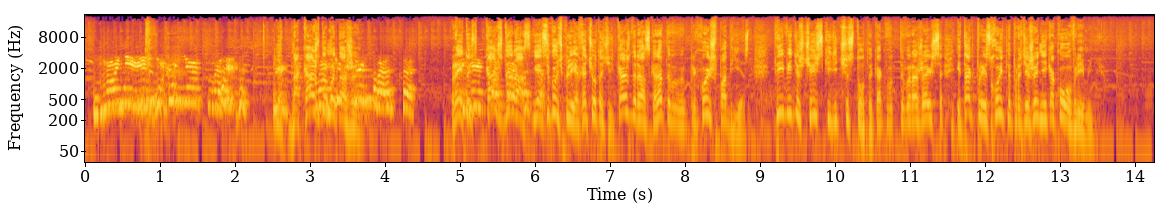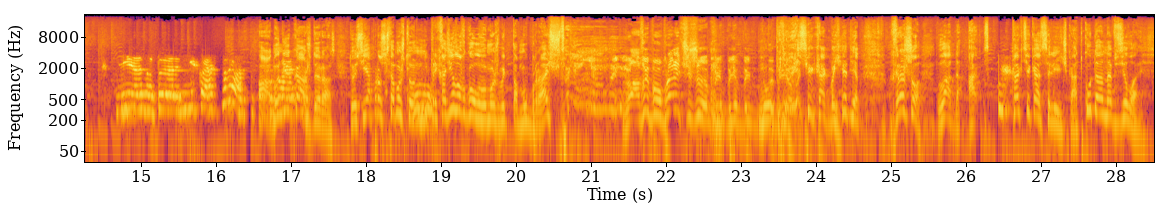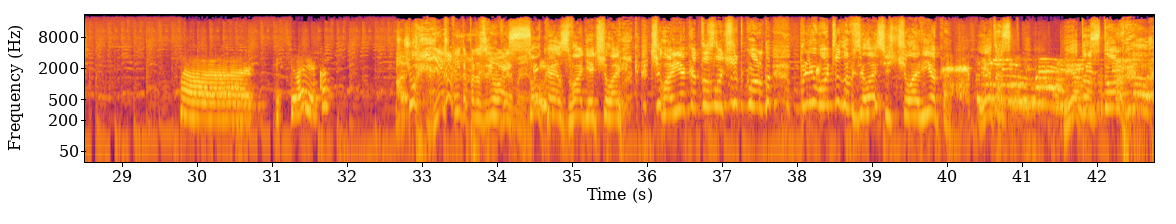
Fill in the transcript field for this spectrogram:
Ну, не везде, конечно. Нет, на каждом Ну, этаже? просто. Рэй, то есть каждый раз, я секундочку, Ли, я хочу уточнить, каждый раз, когда ты приходишь в подъезд, ты видишь человеческие нечистоты, как вот ты выражаешься, и так происходит на протяжении какого времени? Нет, это не каждый раз. А, ну не каждый раз. То есть я просто к тому, что не приходило в голову, может быть, там убрать, что ли? Ну, а вы бы убрали чужую блю- блю- блю- Ну, блю- понимаете, как бы, нет, нет. Хорошо, ладно, а как тебе кажется, Лилечка, откуда она взялась? Из человека. А Есть какие-то подозреваемые? Высокое звание человека. Человек, это звучит гордо. Блевотина взялась из человека. И это, это здорово.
